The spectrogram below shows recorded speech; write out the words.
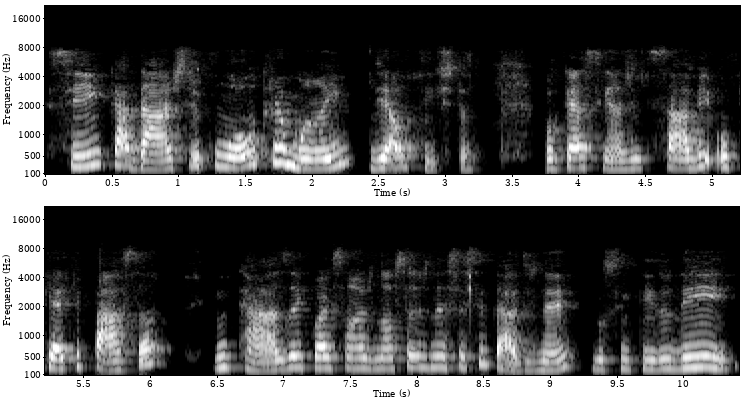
se cadastre com outra mãe de autista. Porque assim, a gente sabe o que é que passa em casa e quais são as nossas necessidades, né? No sentido de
